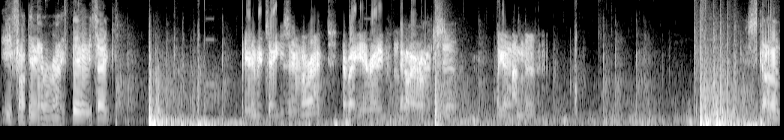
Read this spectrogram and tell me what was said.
He fucking ever right there. He's like, You're gonna be taking Zoom, alright? Everybody get ready for the fireworks. We gotta move. he's gone.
